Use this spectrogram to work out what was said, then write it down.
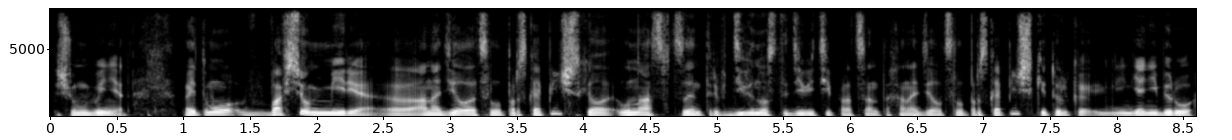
Почему бы и нет? Поэтому во всем мире э, она делается лапароскопически. У нас в центре в 99% она делается лапароскопически, только я не беру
